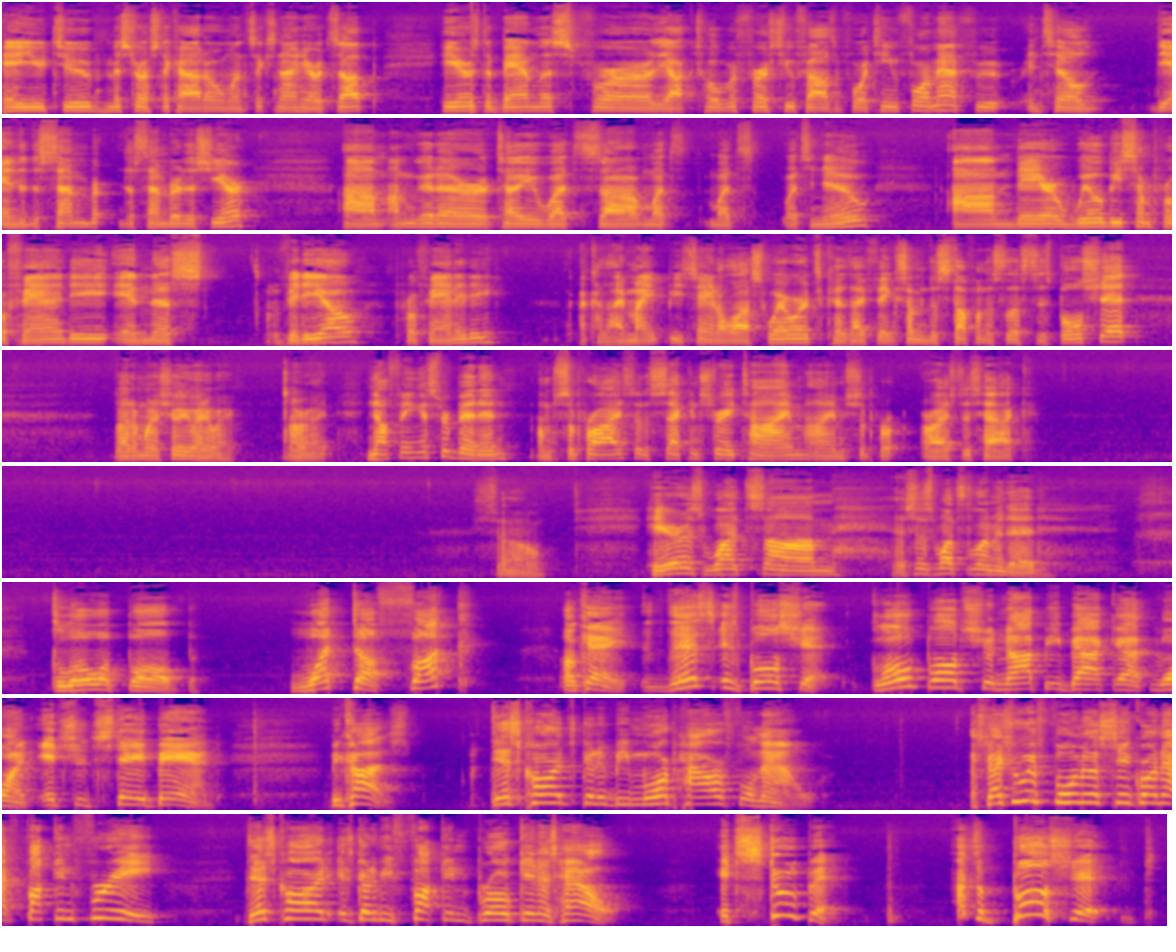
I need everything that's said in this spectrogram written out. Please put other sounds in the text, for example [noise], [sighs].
Hey YouTube, Mr. Estacado169 here, what's up? Here's the ban list for the October 1st, 2014 format for, until the end of December December this year. Um, I'm gonna tell you what's um, what's what's what's new. Um, there will be some profanity in this video, profanity, because I might be saying a lot of swear words because I think some of the stuff on this list is bullshit. But I'm gonna show you anyway. Alright. Nothing is forbidden. I'm surprised for the second straight time. I'm surprised as heck. So, here's what's, um, this is what's limited. Glow up bulb. What the fuck? Okay, this is bullshit. Glow bulb should not be back at one. It should stay banned. Because this card's going to be more powerful now. Especially with Formula Synchron at fucking free. This card is going to be fucking broken as hell. It's stupid. That's a bullshit.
